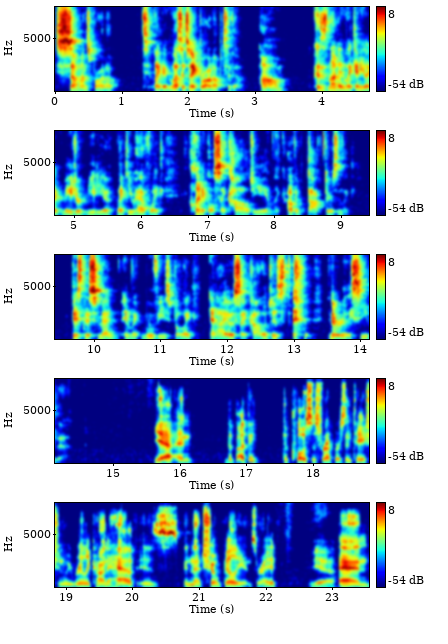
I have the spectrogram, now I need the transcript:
someone's brought up, to, like unless it's like brought up to them. Um, because it's not in like any like major media. Like you have like clinical psychology and like other doctors and like businessmen in like movies, but like an IO psychologist, you never really see that. Yeah, and the, I think the closest representation we really kind of have is in that show Billions, right? Yeah. And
